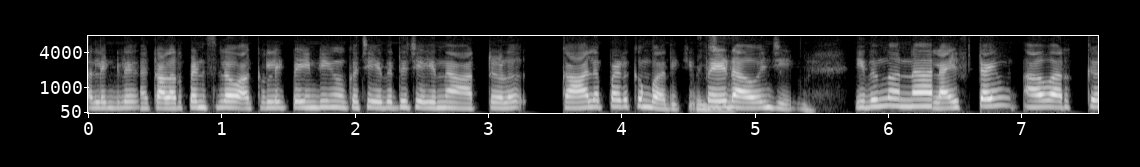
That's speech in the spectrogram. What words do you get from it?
അല്ലെങ്കിൽ കളർ പെൻസിലോ അക്രലിക് പെയിന്റിംഗ് ഒക്കെ ചെയ്തിട്ട് ചെയ്യുന്ന ആർട്ടുകൾ കാലപ്പഴക്കം ബാധിക്കും ഫെയ്ഡ്. ആവുകയും ചെയ്യും. ഇതെന്ന് പറഞ്ഞാൽ ലൈഫ് ടൈം ആ വർക്ക്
